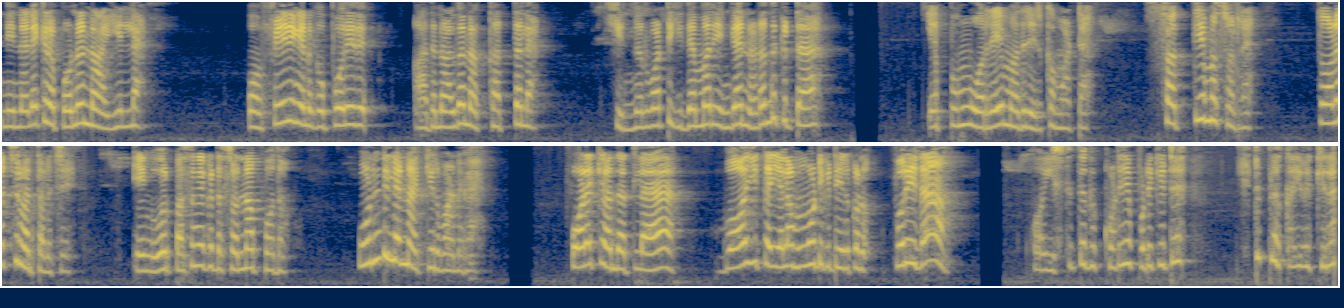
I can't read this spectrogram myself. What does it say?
நீ நினைக்கிற பொண்ணு நான் இல்லை. உன் ஃபீலிங் எனக்கு புரியுது. அதனால தான் நான் கத்தல. இன்னொரு வாட்டி இதே மாதிரி எங்கேயா நடந்துக்கிட்ட. எப்பவும் ஒரே மாதிரி இருக்க மாட்டேன். சத்தியமா சொல்றேன். தொலைச்சிருவேன் தொலைச்சு. எங்க ஊர் பசங்க கிட்ட சொன்னா போதும். உண்டில நக்கிடுவானுங்க பொழைக்க அந்த இடத்துல வாய் கையெல்லாம் மூடிக்கிட்டு இருக்கணும். புரியுதா? உன் இஷ்டத்துக்கு கொடைய பிடிக்கிட்டு இடுப்புல கை வைக்கிற.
